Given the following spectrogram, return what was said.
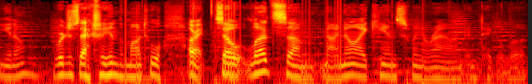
you know? We're just actually in the mod tool. All right, so let's, um, now I know I can swing around and take a look.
